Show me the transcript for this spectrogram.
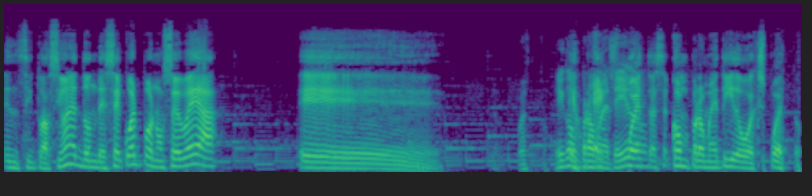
en situaciones donde ese cuerpo no se vea eh, Y comprometido. expuesto, comprometido o expuesto.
